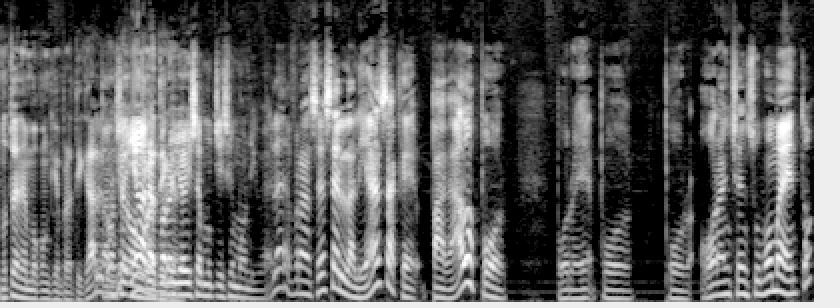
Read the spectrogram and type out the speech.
No tenemos con quién practicarlo. Pero ¿Con quién vamos a señores, pero yo hice muchísimos niveles de francés en la alianza que pagados por por, eh, por, por Orange en su momento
